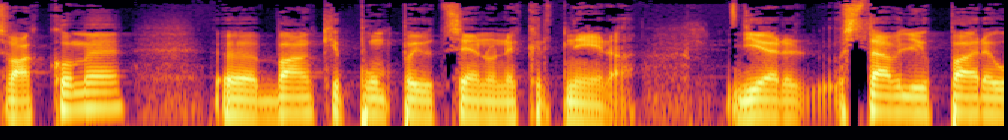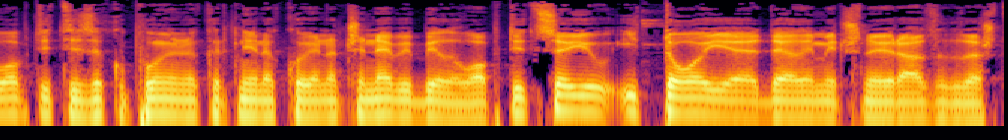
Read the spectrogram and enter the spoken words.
svakome e, banke pumpaju cenu nekretnina jer stavljaju pare u optice za kupovinu nekretnina koje inače ne bi bile u opticaju i to je delimično i razlog zašto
